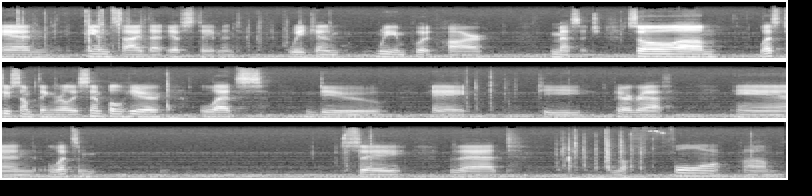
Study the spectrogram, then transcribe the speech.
and inside that if statement we can we can put our message. So um, let's do something really simple here. Let's do a p paragraph and let's say that the form um,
